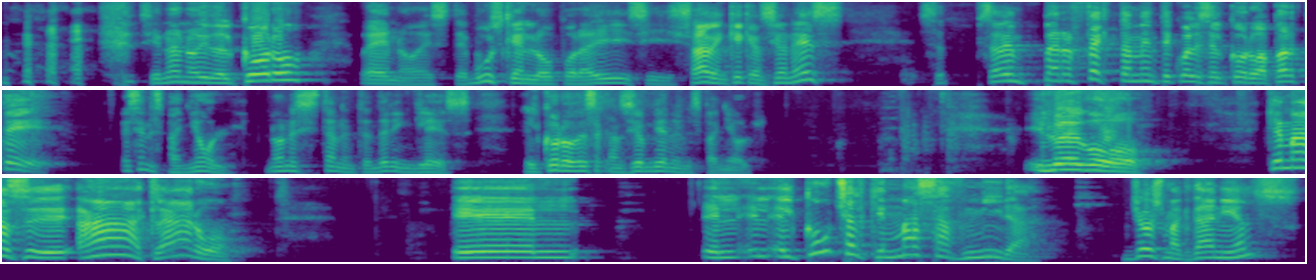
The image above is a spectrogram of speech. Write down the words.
si no han oído el coro, bueno, este, búsquenlo por ahí. Si saben qué canción es, saben perfectamente cuál es el coro. Aparte, es en español, no necesitan entender inglés. El coro de esa canción viene en español. Y luego, ¿qué más? Eh, ah, claro. El, el, coach al que más admira Josh McDaniels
